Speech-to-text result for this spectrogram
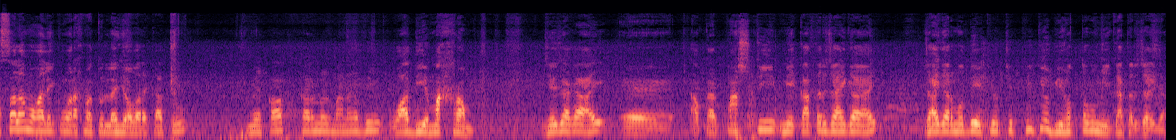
আসসালামু আলাইকুম রহমতুল্লাহি ওবরাকাতু মেকআপ কার্নুল মানাজি ওয়াদি মাহরাম। যে জায়গায় আপনার পাঁচটি মেকাতের জায়গায়, জায়গার মধ্যে এটি হচ্ছে তৃতীয় বৃহত্তম মেকাতের জায়গা।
